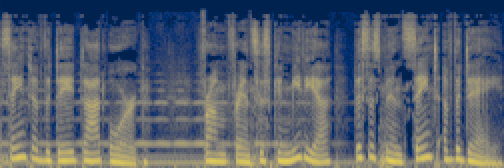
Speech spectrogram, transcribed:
saintoftheday.org. From Franciscan Media, this has been Saint of the Day.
